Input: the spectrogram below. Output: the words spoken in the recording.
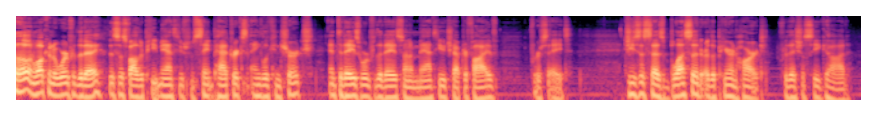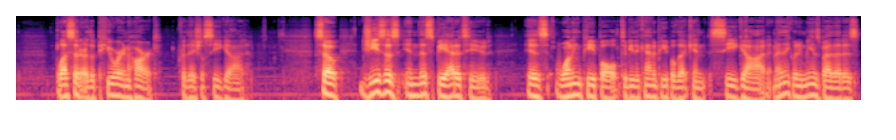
Hello and welcome to Word for the Day. This is Father Pete Matthews from St. Patrick's Anglican Church, and today's Word for the Day is found in Matthew chapter 5, verse 8. Jesus says, Blessed are the pure in heart, for they shall see God. Blessed are the pure in heart, for they shall see God. So, Jesus in this beatitude is wanting people to be the kind of people that can see God. And I think what he means by that is,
